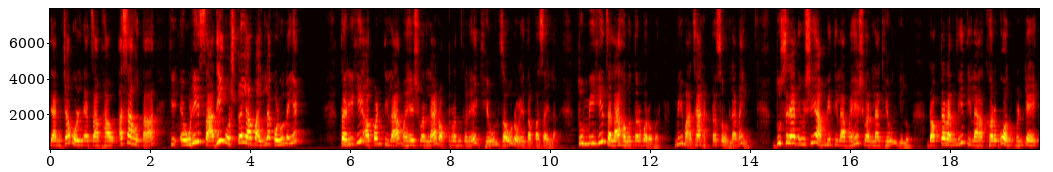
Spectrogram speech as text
त्यांच्या बोलण्याचा भाव असा होता की एवढी साधी गोष्ट या बाईला कळू नये? तरीही आपण तिला महेश्वरला डॉक्टरांकडे घेऊन जाऊ डोळे तपासायला. तुम्हीही चला हवं तर बरोबर. मी माझा हट्ट सोडला नाही. दुसऱ्या दिवशी आम्ही तिला महेश्वरला घेऊन गेलो. डॉक्टरांनी तिला खरगोन म्हणजे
